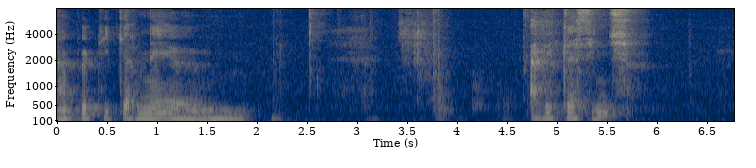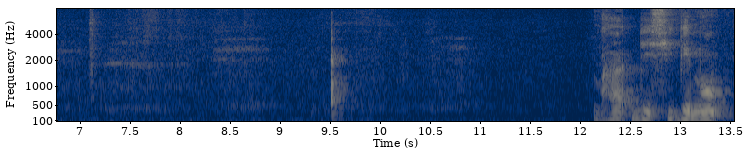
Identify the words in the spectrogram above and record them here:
un petit carnet euh, avec la cinch. Bah, décidément,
